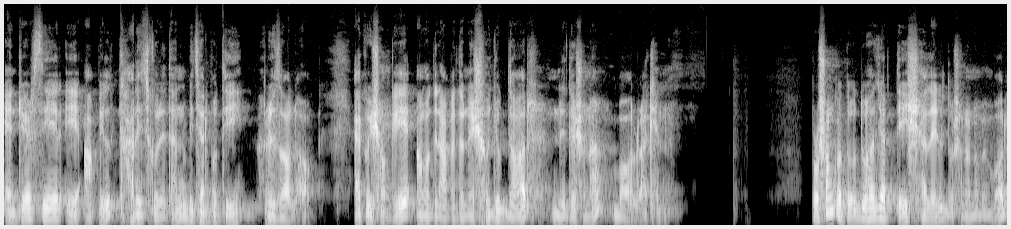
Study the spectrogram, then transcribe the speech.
এনটিআরসি এর এই আপিল খারিজ করে দেন বিচারপতি রেজাউল হক। একই সঙ্গে আমাদের আবেদনের সুযোগ দেওয়ার নির্দেশনা বল রাখেন। প্রসঙ্গত দু হাজার তেইশ সালের দোসরা নভেম্বর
